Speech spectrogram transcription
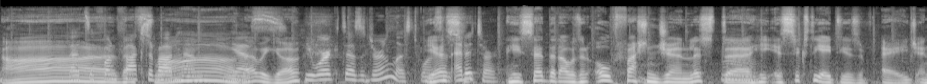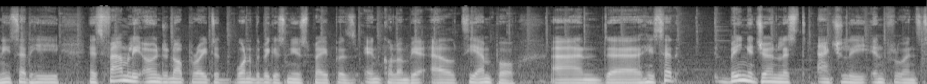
ah That's a fun fact about wow, him. Yes. there we go He worked as a journalist once, Yes, an editor. He said that I was an old-fashioned journalist. Uh, Mm. he is 68 years of age, and he said he his family owned and operated one of the biggest newspapers in Colombia, El Tiempo. And uh, he said being a journalist actually influenced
